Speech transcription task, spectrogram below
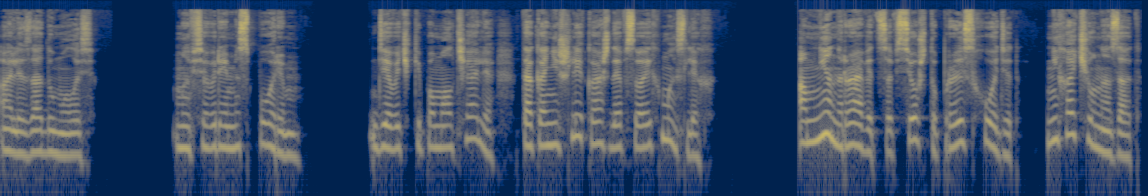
Аля задумалась. Мы все время спорим. Девочки помолчали, так они шли, каждая в своих мыслях. «А мне нравится все, что происходит. Не хочу назад»,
